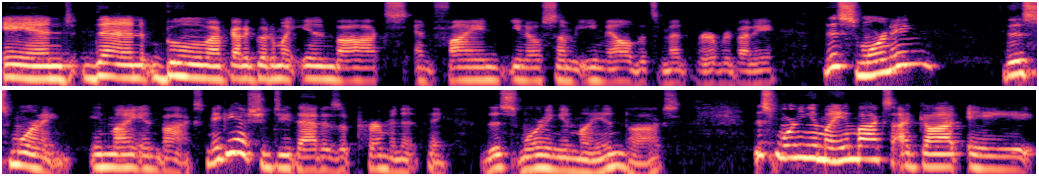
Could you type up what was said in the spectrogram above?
And then, boom, I've got to go to my inbox and find, you know, some email that's meant for everybody. This morning, this morning in my inbox, maybe I should do that as a permanent thing. This morning in my inbox, this morning in my inbox, I got a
